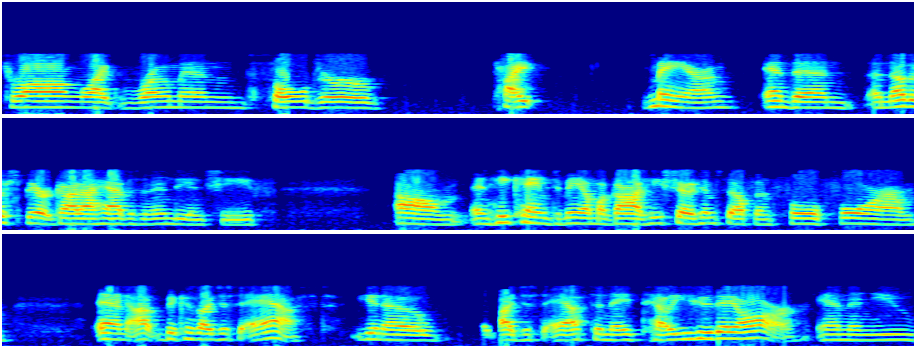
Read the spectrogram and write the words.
strong, like Roman soldier type man. And then another spirit guide I have is an Indian chief, um, and he came to me. Oh my God, he showed himself in full form, and I, because I just asked, you know, I just asked and they tell you who they are. And then you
